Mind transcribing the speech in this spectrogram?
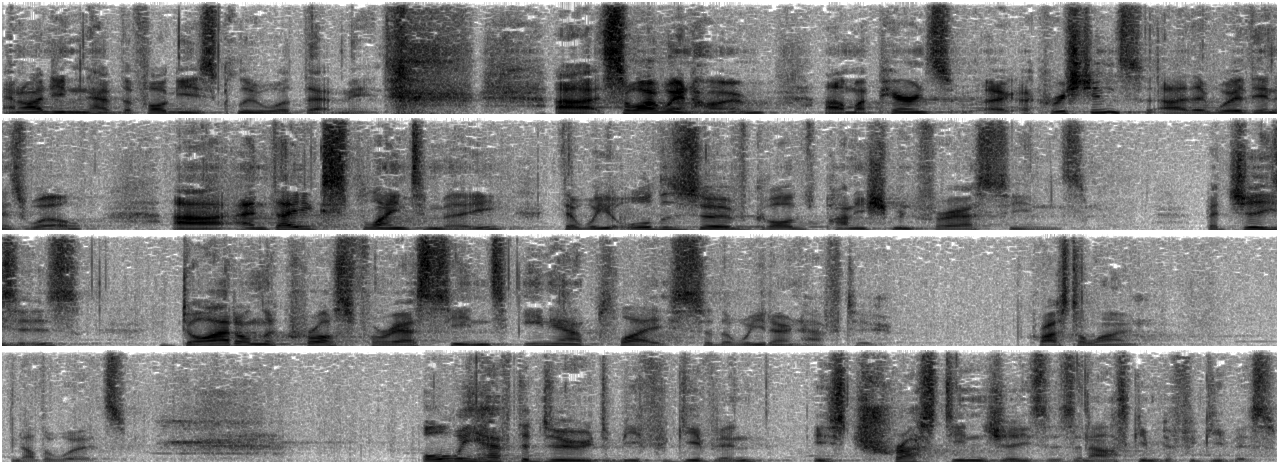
And I didn't have the foggiest clue what that meant. uh, so I went home. Uh, my parents are, are Christians, uh, they were then as well. Uh, and they explained to me that we all deserve God's punishment for our sins. But Jesus died on the cross for our sins in our place so that we don't have to. Christ alone, in other words. All we have to do to be forgiven is trust in Jesus and ask Him to forgive us.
